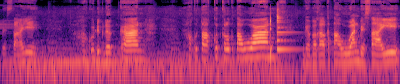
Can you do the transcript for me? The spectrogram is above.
Bestai, aku deg-degan. Aku takut kalau ketahuan. Gak bakal ketahuan, Bestai.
